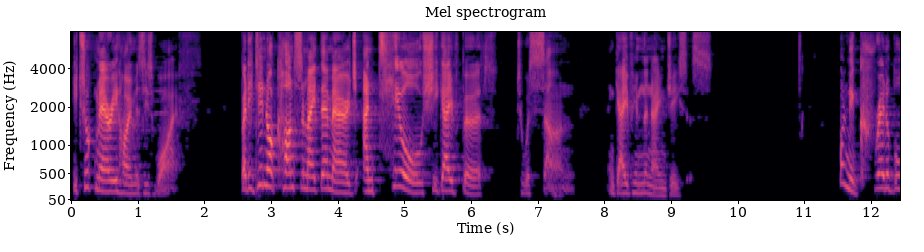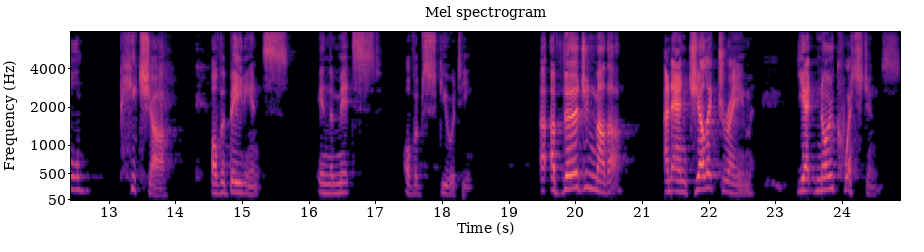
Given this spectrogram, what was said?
He took Mary home as his wife. But he did not consummate their marriage until she gave birth to a son and gave him the name Jesus. What an incredible picture of obedience in the midst of obscurity. A, a virgin mother, an angelic dream, yet no questions,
